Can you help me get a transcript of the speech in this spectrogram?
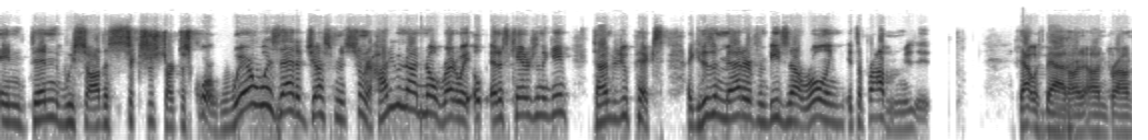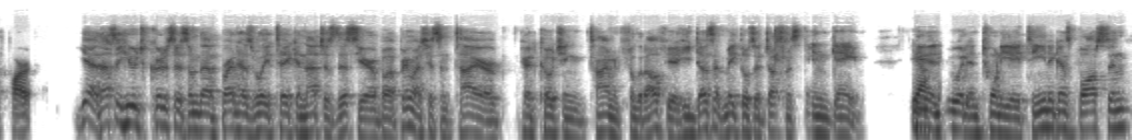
and then we saw the Sixers start to score. Where was that adjustment sooner? How do you not know right away? Oh, Enes Kanter's in the game. Time to do picks. Like it doesn't matter if Embiid's not rolling; it's a problem. It, that was bad on, on Brown's part. Yeah, that's a huge criticism that Brett has really taken, not just this year, but pretty much his entire head coaching time in Philadelphia. He doesn't make those adjustments in game. Yeah. He didn't do it in 2018 against Boston.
